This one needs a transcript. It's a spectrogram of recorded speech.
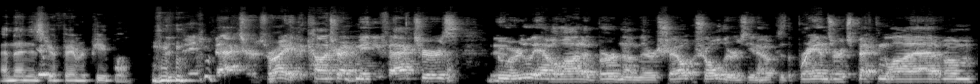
and then it's your favorite people. the manufacturers, right? The contract manufacturers yeah. who really have a lot of burden on their sh- shoulders, you know, because the brands are expecting a lot out of them.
